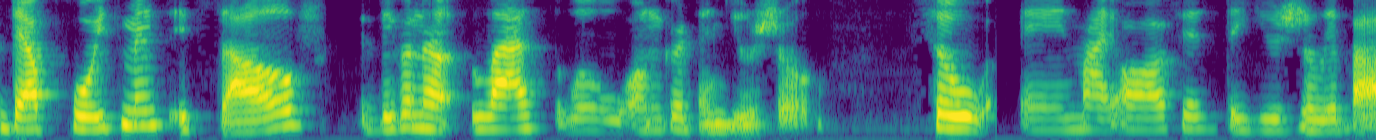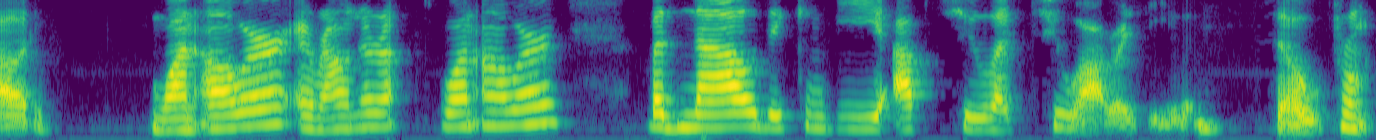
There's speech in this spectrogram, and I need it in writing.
the appointments itself. They're to last a little longer than usual. So in my office, they usually about one hour, around one hour, but now they can be up to like two hours even. So from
